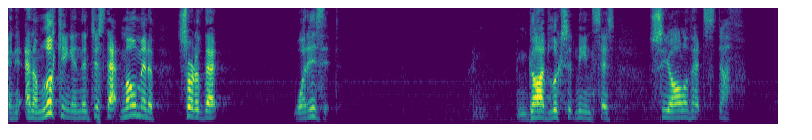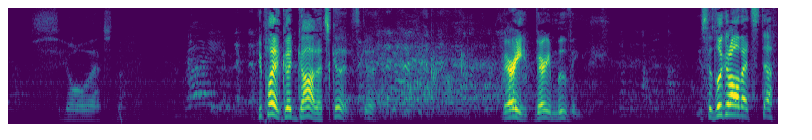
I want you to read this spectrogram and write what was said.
and, and I'm looking, and then just that moment of sort of that, what is it? And God looks at me and says, See all of that stuff? See all that stuff. You play a good God. That's good. That's good. Very, very moving. He says, Look at all that stuff.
